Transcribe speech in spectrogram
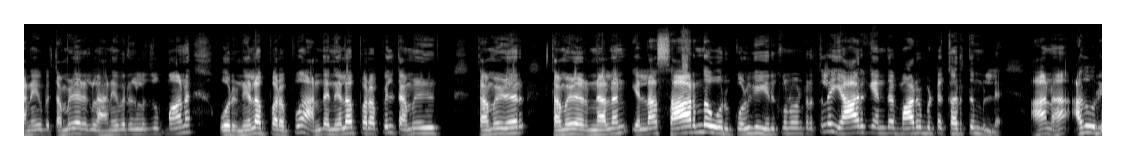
தனை தமிழர்கள் அனைவர்களுக்குமான ஒரு நிலப்பரப்பு. அந்த நிலப்பரப்பில் தமிழ் தமிழர் தமிழர் நலன் எல்லாம் சார்ந்த ஒரு கொள்கை இருக்கணுன்றதுல யாருக்கும் எந்த மாறுபட்ட கருத்தும் இல்லை. ஆனால் அது ஒரு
